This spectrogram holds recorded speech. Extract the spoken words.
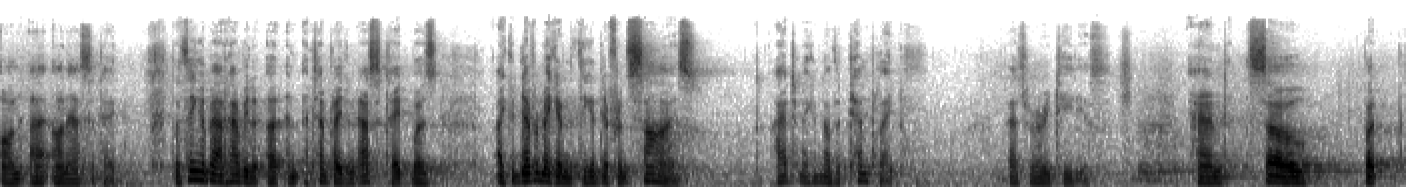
on, uh, on acetate. The thing about having a, a, a template in acetate was I could never make anything a different size. I had to make another template. That's very tedious. And so, but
